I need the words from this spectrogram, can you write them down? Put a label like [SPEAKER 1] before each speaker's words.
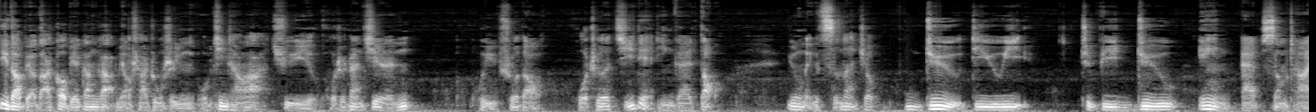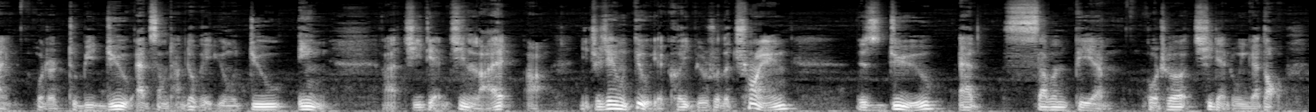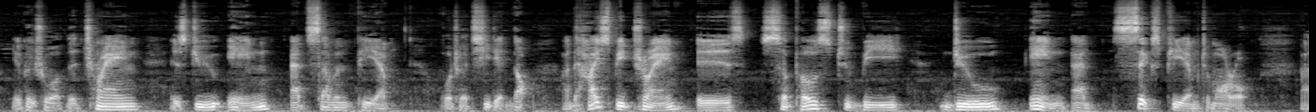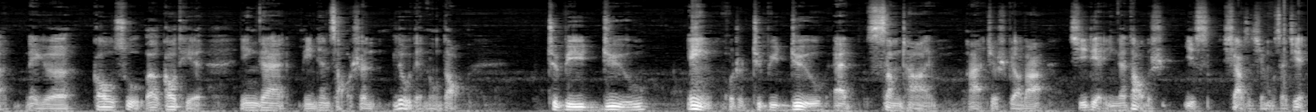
[SPEAKER 1] 地道表达告别尴尬，秒杀中式英语。我们经常啊去火车站接人，会说到火车几点应该到，用哪个词呢？叫 due d u e to be due in at some time，或者 to be due at some time 都可以用 due in 啊几点进来啊？你直接用 due 也可以，比如说 the train is due at seven p.m. 火车七点钟应该到，也可以说 the train is due in at 7 p.m. 火车七点到。啊，the high-speed train is supposed to be due in at 6 p.m. tomorrow. 啊，那个高速呃高铁应该明天早晨六点钟到。To be due in 或者 to be due at some time 啊，就是表达几点应该到的是意思。下次节目再见。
